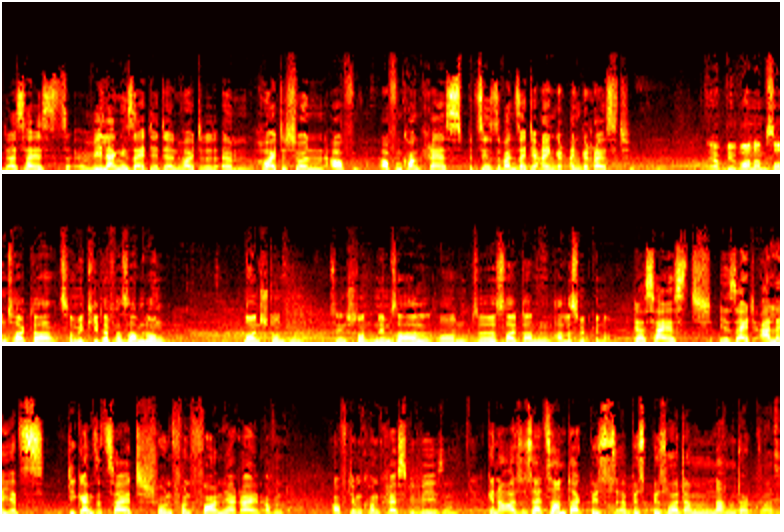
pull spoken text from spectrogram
Das heißt, wie lange seid ihr denn heute, ähm, heute schon auf, auf dem Kongress, beziehungsweise wann seid ihr angereist? Ja, wir waren am Sonntag da zur Mitgliederversammlung. Neun Stunden, zehn Stunden im Saal und äh, seit dann alles mitgenommen. Das heißt, ihr seid alle jetzt die ganze Zeit schon von vornherein auf dem, auf dem Kongress gewesen? Genau, also seit Sonntag bis, äh, bis, bis heute am Nachmittag quasi.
